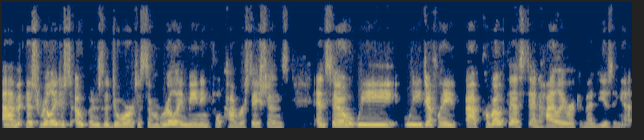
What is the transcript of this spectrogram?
Um, this really just opens the door to some really meaningful conversations. And so we we definitely uh, promote this and highly recommend using it.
